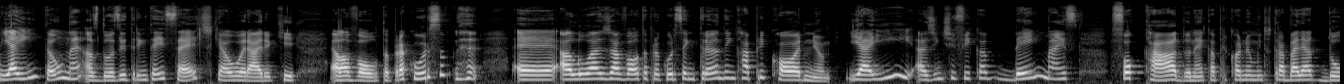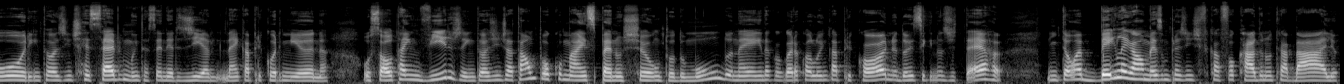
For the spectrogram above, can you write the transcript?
E aí, então, né, às 12h37, que é o horário que ela volta para curso, é, a lua já volta para curso entrando em Capricórnio. E aí a gente fica bem mais focado, né? Capricórnio é muito trabalhador, então a gente recebe muito essa energia, né, capricorniana. O sol tá em Virgem, então a gente já tá um pouco mais pé no chão todo mundo, né? Ainda agora com a lua em Capricórnio, dois signos de terra. Então é bem legal mesmo pra gente ficar focado no trabalho,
